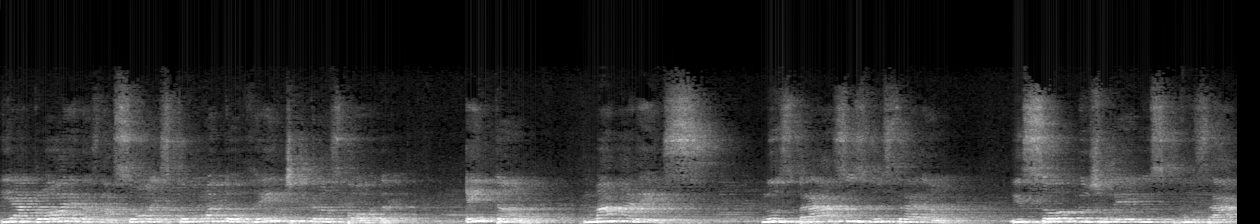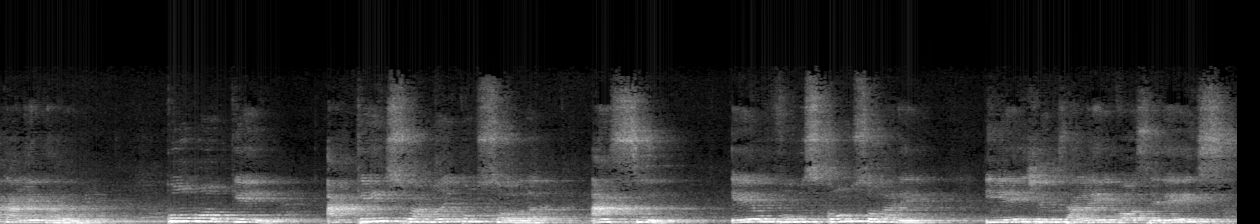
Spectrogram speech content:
e a glória das nações como uma torrente que transborda. Então mamareis, nos braços vos trarão e sobre os joelhos vos acalentarão. Como alguém a quem sua mãe consola, assim eu vos consolarei, e em Jerusalém vós sereis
